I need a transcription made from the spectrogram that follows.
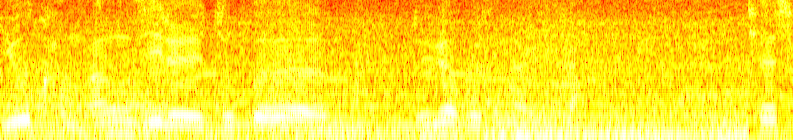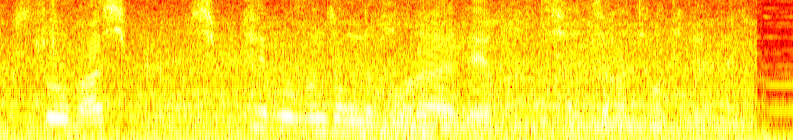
뉴욕 관광지를 조금 누려볼 생각입니다. 제 숙소가 10, 17분 정도 걸어야 돼요. 지하철 같은 거 타려면.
